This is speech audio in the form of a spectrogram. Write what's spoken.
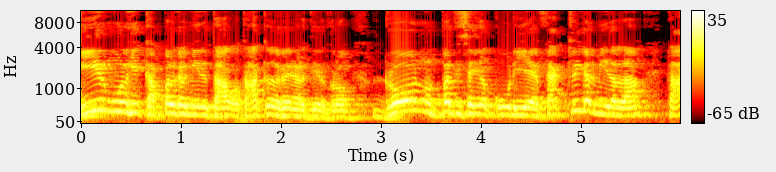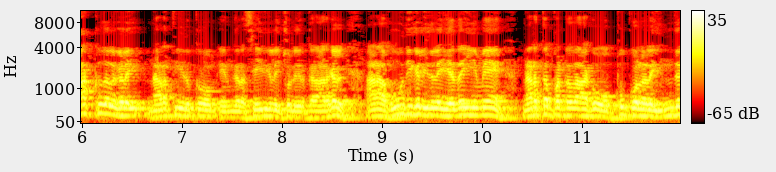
நீர்மூழ்கி கப்பல்கள் மீது தாக்குதல்களை நடத்தி இருக்கிறோம் ட்ரோன் உற்பத்தி செய்யக்கூடிய ஃபேக்டரிகள் மீதெல்லாம் தாக்குதல்களை நடத்தி இருக்கிறோம் என்கிற செய்திகளை சொல்லியிருக்கிறார்கள். ஆனால் ஹூதிகள் இதில் எதையுமே நடத்தப்பட்டதாக ஒப்புக்கொள்ளலை. இந்த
